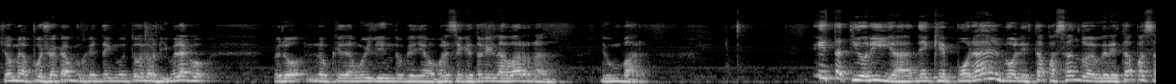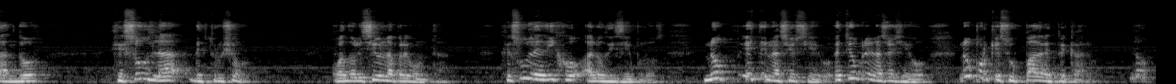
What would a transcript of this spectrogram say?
yo me apoyo acá porque tengo todos los libracos, pero no queda muy lindo que digamos. Parece que estoy en la barra de un bar. Esta teoría de que por algo le está pasando lo que le está pasando, Jesús la destruyó cuando le hicieron la pregunta. Jesús le dijo a los discípulos, no, este nació ciego, este hombre nació ciego, no porque sus padres pecaron, no,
